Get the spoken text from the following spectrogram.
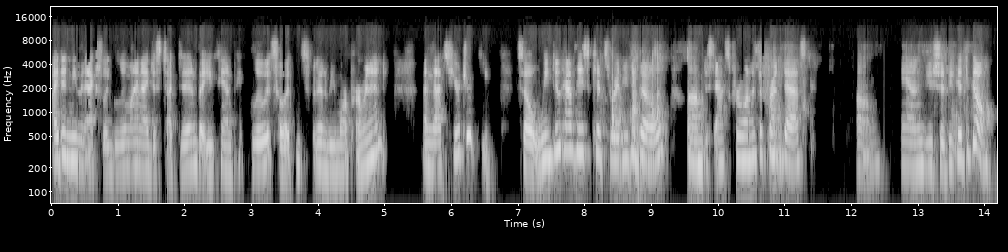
I didn't even actually glue mine, I just tucked it in, but you can glue it so it's gonna be more permanent. And that's your turkey. So we do have these kits ready to go. Um, just ask for one at the front desk. Um, and you should be good to go.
